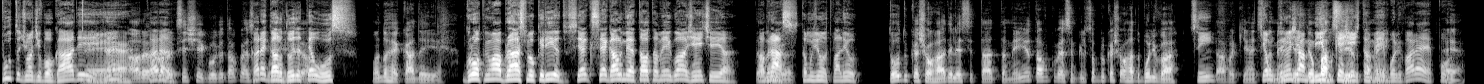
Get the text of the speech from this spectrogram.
puta de um advogado e, É. né? A hora, a cara, hora que você chegou, que eu tava o conversando. cara é galo ele, doido até o osso. Manda um recado aí. Grupo, um abraço, meu querido. Se é, se é galo metal também, igual a gente aí, ó. Um Tamo abraço, junto. tamo junto, valeu. Todo cachorrado ele é citado também. E eu tava conversando com ele sobre o cachorrado Bolivar. Sim. Que tava aqui antes Que é um também, grande é teu amigo que a gente também. Bolivar é, pô, É.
